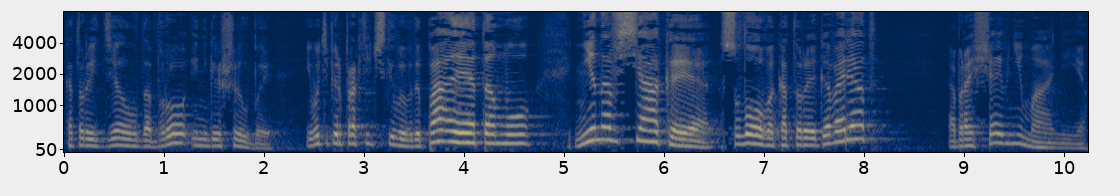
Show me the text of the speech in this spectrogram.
который делал добро и не грешил бы. И вот теперь практические выводы. Поэтому не на всякое слово, которое говорят, обращай внимание,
